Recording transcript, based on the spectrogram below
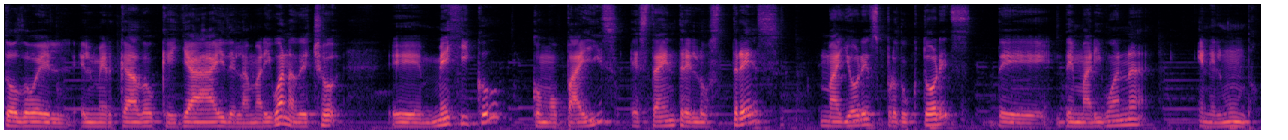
todo el, mercado que ya hay de la marihuana. De hecho, eh, México como país está entre los tres mayores productores de marihuana en el mundo.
